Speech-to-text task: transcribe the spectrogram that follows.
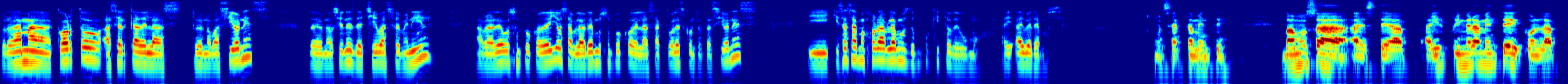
programa corto acerca de las renovaciones, renovaciones de Chivas Femenil. Hablaremos un poco de ellos, hablaremos un poco de las actuales contrataciones y quizás a lo mejor hablemos de un poquito de humo. Ahí, veremos. Exactamente. Vamos a, este, a, ir primeramente con la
